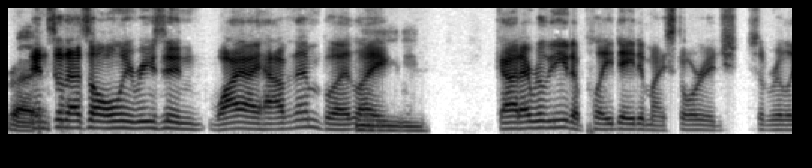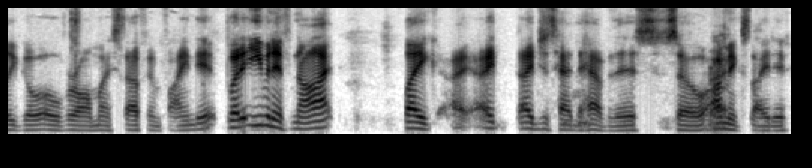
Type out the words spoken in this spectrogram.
Right. and so that's the only reason why I have them. But like, Mm, God, I really need a play date in my storage to really go over all my stuff and find it. But even if not, like I I, I just had to have this, so I'm excited.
